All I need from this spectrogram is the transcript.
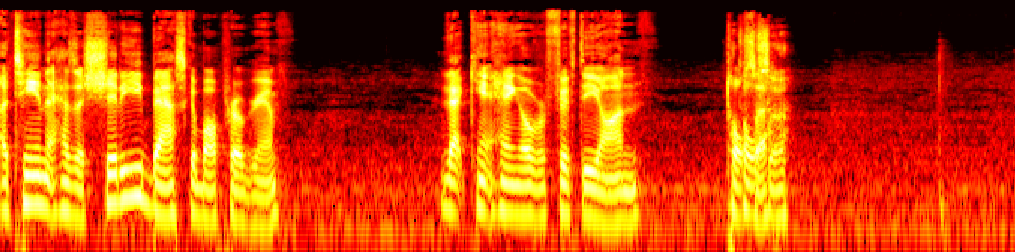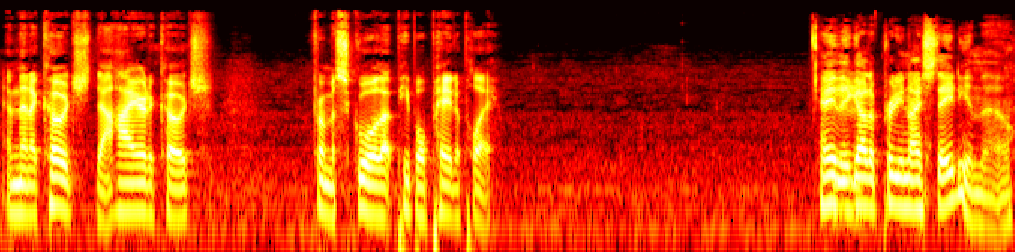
a team that has a shitty basketball program that can't hang over 50 on Tulsa, Tulsa. and then a coach that hired a coach from a school that people pay to play. Hey, Hmm. they got a pretty nice stadium though.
